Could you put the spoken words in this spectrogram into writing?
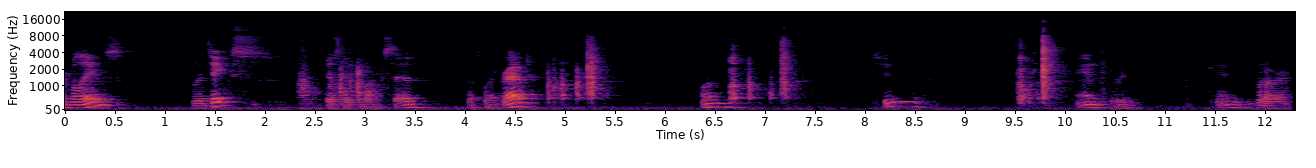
triple A's. That's what it takes. Just like the box said. That's what I grabbed. One, two, and three. Okay, we can put our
